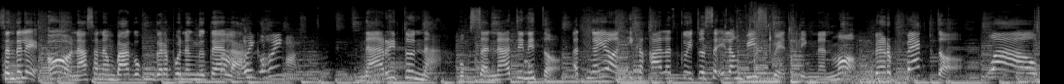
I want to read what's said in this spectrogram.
Sandali. Oh, nasa ng bago kong garapon ng Nutella? Narito na. Buksan natin ito. At ngayon, ikakalat ko ito sa ilang biskwit. Tingnan mo. Perfecto! Wow!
